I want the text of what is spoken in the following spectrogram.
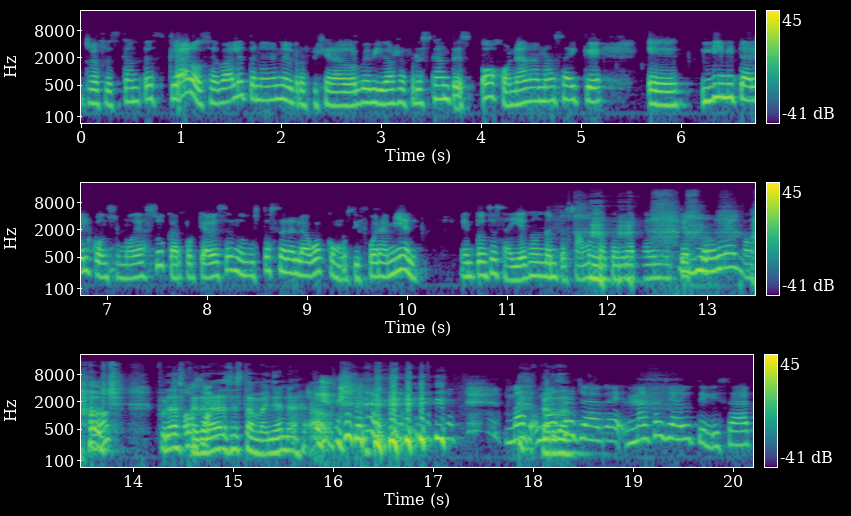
refrescantes, claro, se vale tener en el refrigerador bebidas refrescantes. Ojo, nada más hay que eh, limitar el consumo de azúcar, porque a veces nos gusta hacer el agua como si fuera miel. Entonces ahí es donde empezamos a tener realmente problemas. ¿no? Puras pedradas esta mañana. más, allá de, más allá de utilizar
